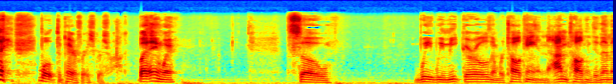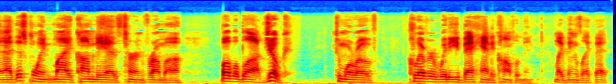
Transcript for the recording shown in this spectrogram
well, to paraphrase Chris Rock. But anyway. So we we meet girls and we're talking and I'm talking to them and at this point my comedy has turned from a blah blah blah joke to more of clever, witty, backhanded compliment. Like things like that.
